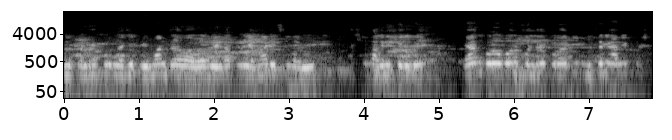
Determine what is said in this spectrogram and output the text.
मी पंढरपूर नजीक विमानतळ व्हावं Mendhapur M I D C व्हावी अशी मागणी केलेली आहे. त्याचबरोबर पंढरपुरातील इतरही अनेक प्रश्न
